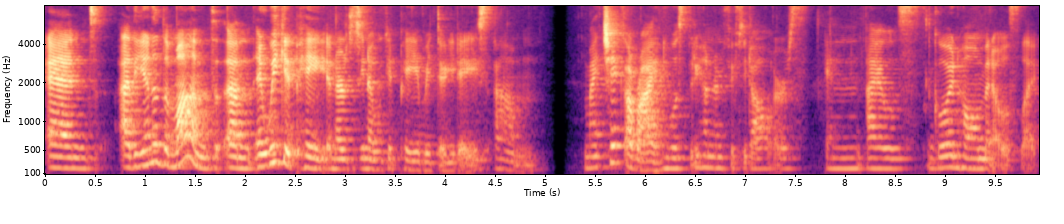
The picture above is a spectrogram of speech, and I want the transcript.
And at the end of the month, um, and we get paid in Argentina, we get paid every 30 days. Um, my check arrived. It was $350. And I was going home and I was like,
